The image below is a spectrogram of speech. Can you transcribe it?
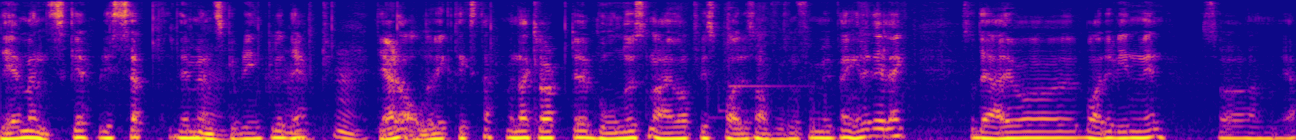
det mennesket blir sett. Det mennesket blir inkludert. Mm. Mm. Det er det aller viktigste. Men det er klart, eh, bonusen er jo at vi sparer samfunnet for mye penger i tillegg. Så det er jo bare vinn-vinn. Så ja.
